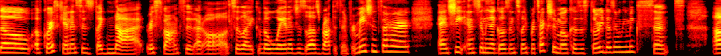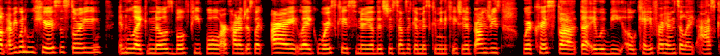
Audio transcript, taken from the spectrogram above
So, of course, Candiace is like not responsive at all to like the way that Gizelle has brought this information to her, and she instantly like goes into like protection mode because the story doesn't really make sense. Um, everyone who hears the story and who like knows both people are kind of just like, all right, like worst case scenario, this just sounds like a miscommunication of boundaries. Where Chris thought that it would be okay for him to like ask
